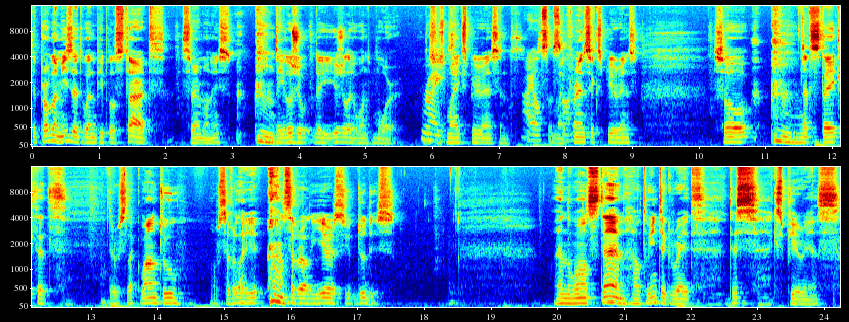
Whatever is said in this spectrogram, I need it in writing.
The problem is that when people start ceremonies, they usually they usually want more. This right. was my experience and I also my this. friend's experience. So let's take that there is like one, two, or several ye- several years you do this. And what's then how to integrate this experience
